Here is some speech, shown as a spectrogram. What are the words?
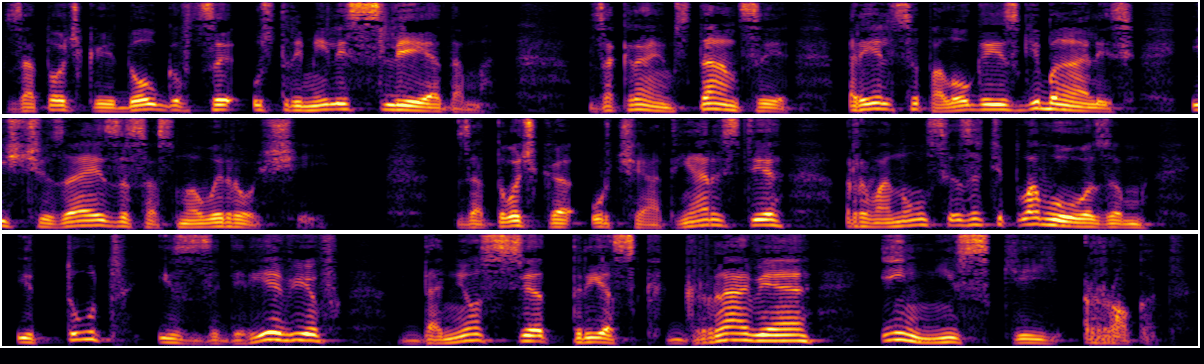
Заточка и долговцы устремились следом. За краем станции рельсы полого изгибались, исчезая за сосновой рощей. Заточка, урча от ярости, рванулся за тепловозом, и тут из-за деревьев донесся треск гравия и низкий рокот.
